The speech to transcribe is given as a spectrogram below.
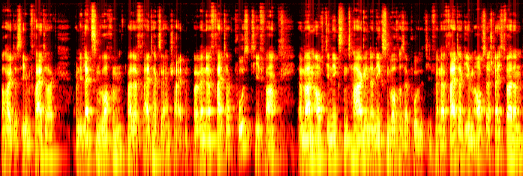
Weil heute ist eben Freitag. Und die letzten Wochen war der Freitag sehr entscheidend. Weil wenn der Freitag positiv war, dann waren auch die nächsten Tage in der nächsten Woche sehr positiv. Wenn der Freitag eben auch sehr schlecht war, dann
